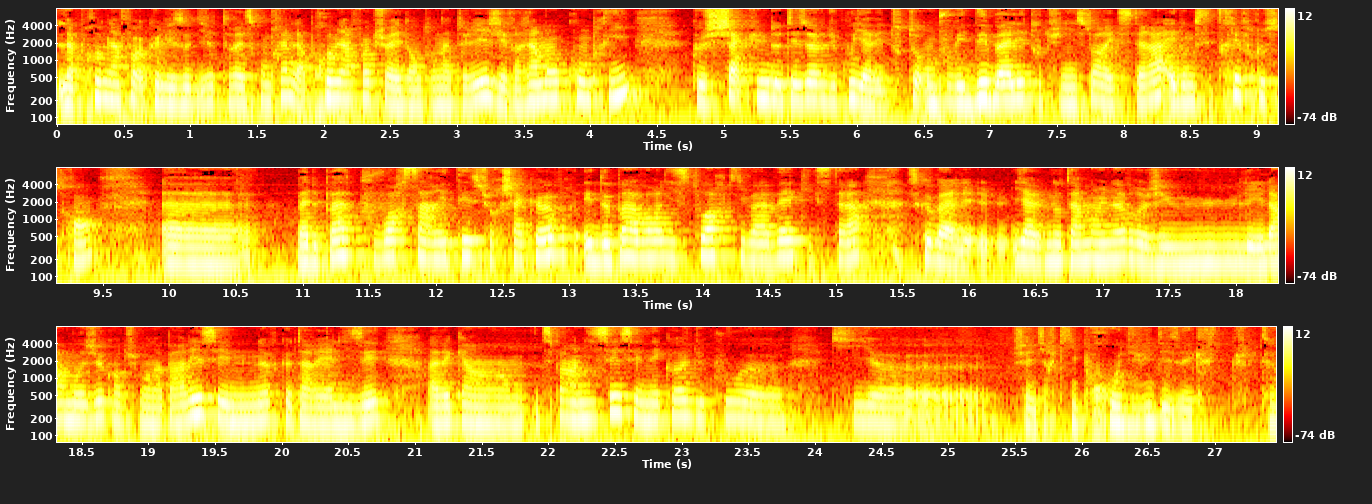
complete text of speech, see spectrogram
la première fois que les auditeurs comprennent, la première fois que je suis allée dans ton atelier, j'ai vraiment compris que chacune de tes œuvres, du coup, il y avait tout, on pouvait déballer toute une histoire, etc. Et donc c'est très frustrant euh, bah, de ne pas pouvoir s'arrêter sur chaque œuvre et de ne pas avoir l'histoire qui va avec, etc. Parce que bah, il y a notamment une œuvre, j'ai eu les larmes aux yeux quand tu m'en as parlé, c'est une œuvre que tu as réalisée avec un... C'est pas un lycée, c'est une école, du coup, euh, qui... Euh, j'allais dire qui produit des agriculteurs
